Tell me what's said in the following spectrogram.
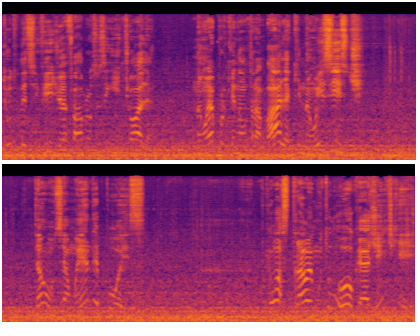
Intuito desse vídeo é falar para você o seguinte, olha, não é porque não trabalha que não existe. Então, se amanhã depois. Porque o astral é muito louco, é a gente que.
